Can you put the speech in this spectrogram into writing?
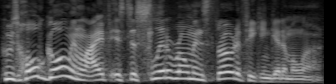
whose whole goal in life is to slit a Roman's throat if he can get him alone.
